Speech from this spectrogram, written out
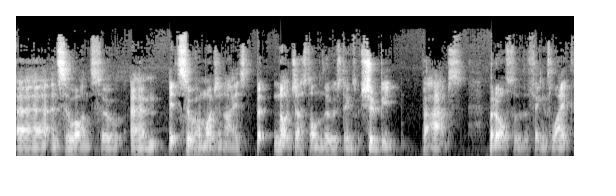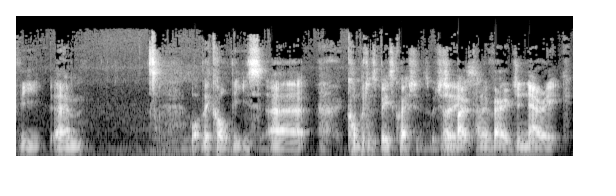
uh, and so on. So um, it's so homogenized, but not just on those things, which should be perhaps but also the things like the um, what they call these uh, competence-based questions, which is oh, about yes. kind of very generic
